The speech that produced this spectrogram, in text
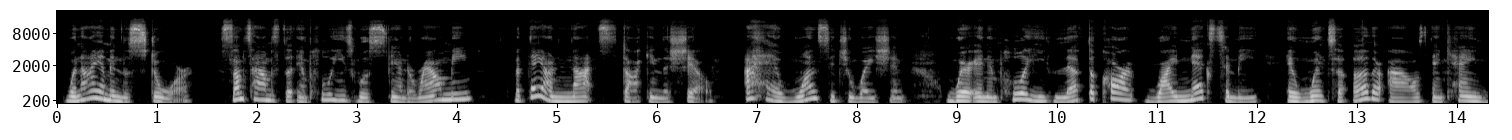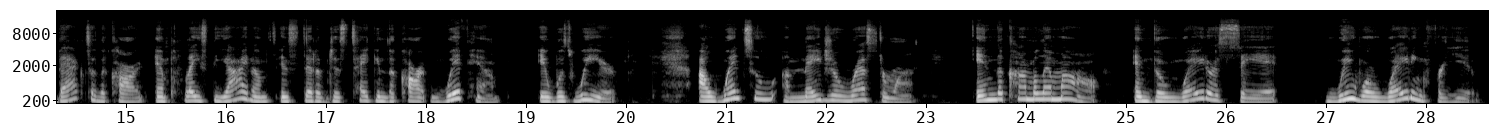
When I am in the store, Sometimes the employees will stand around me, but they are not stocking the shelf. I had one situation where an employee left the cart right next to me and went to other aisles and came back to the cart and placed the items instead of just taking the cart with him. It was weird. I went to a major restaurant in the Cumberland Mall and the waiter said, We were waiting for you.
